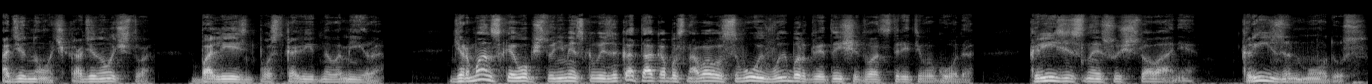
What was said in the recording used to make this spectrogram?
одиночка, одиночество, болезнь постковидного мира. Германское общество немецкого языка так обосновало свой выбор 2023 года. Кризисное существование. Кризенмодус.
